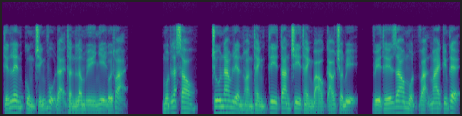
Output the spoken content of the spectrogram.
tiến lên cùng chính vụ đại thần lâm uy nhị đối thoại. Một lát sau, chu nam liền hoàn thành ti tan chi thành báo cáo chuẩn bị, vì thế giao một vạn mai kim tệ,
